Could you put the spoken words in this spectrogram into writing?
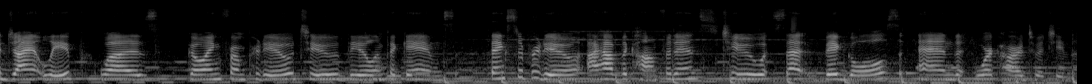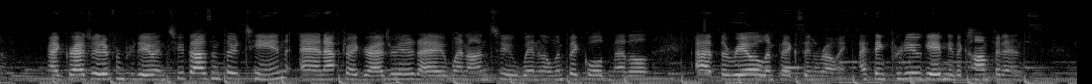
My giant leap was going from Purdue to the Olympic Games. Thanks to Purdue, I have the confidence to set big goals and work hard to achieve them. I graduated from Purdue in 2013, and after I graduated, I went on to win an Olympic gold medal at the Rio Olympics in rowing. I think Purdue gave me the confidence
